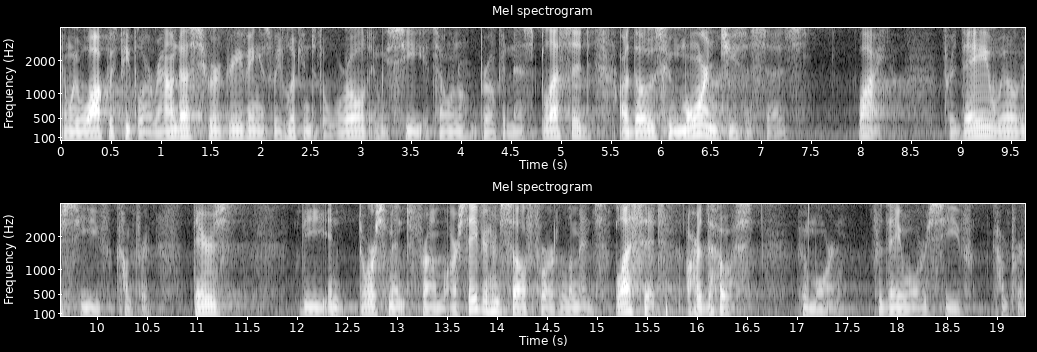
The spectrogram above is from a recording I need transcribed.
and we walk with people around us who are grieving, as we look into the world and we see its own brokenness. Blessed are those who mourn, Jesus says. Why? For they will receive comfort. There's the endorsement from our Savior himself for lament. Blessed are those who mourn, for they will receive comfort.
